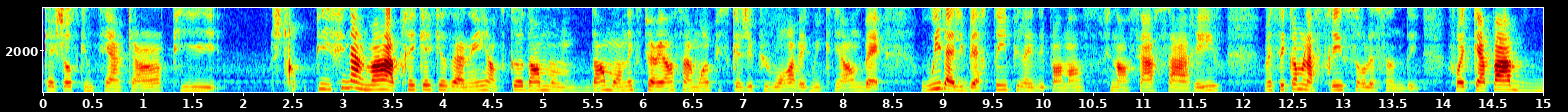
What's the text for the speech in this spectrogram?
quelque chose qui me tient à cœur. Puis, je puis finalement, après quelques années, en tout cas dans mon, dans mon expérience à moi, puis ce que j'ai pu voir avec mes clientes, ben oui, la liberté puis l'indépendance financière, ça arrive, mais c'est comme la cerise sur le Sunday. Faut être capable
